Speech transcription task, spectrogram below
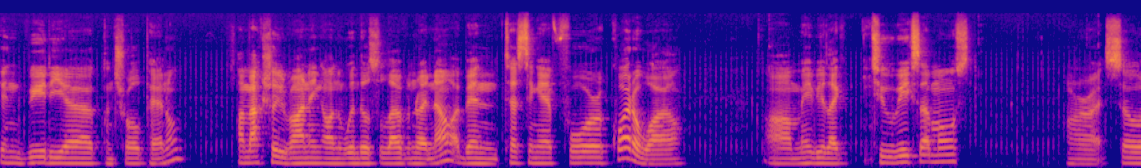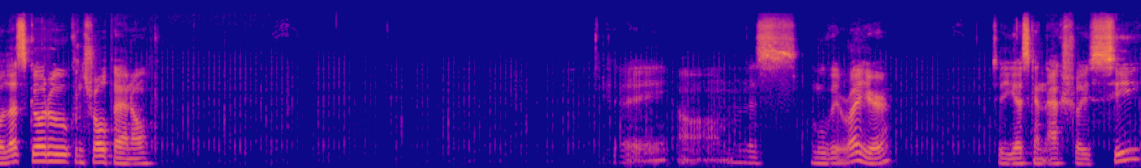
nvidia control panel. I'm actually running on windows 11 right now. I've been testing it for quite a while um, maybe like two weeks at most Alright, so let's go to control panel. Okay, um, let's move it right here. So you guys can actually see.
